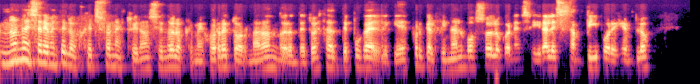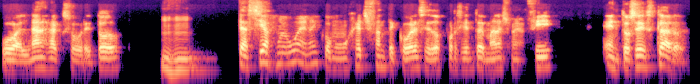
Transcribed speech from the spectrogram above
no necesariamente los hedge funds estuvieron siendo los que mejor retornaron durante toda esta época de liquidez, porque al final vos solo con seguir al S&P, por ejemplo, o al Nasdaq sobre todo, te hacías muy bueno y como un hedge fund te cobra ese 2% de management fee, entonces, claro,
